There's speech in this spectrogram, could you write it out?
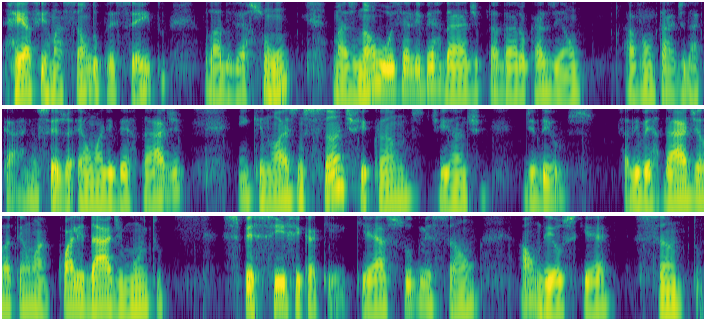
reafirmação do preceito, lá do verso 1, mas não use a liberdade para dar ocasião à vontade da carne. Ou seja, é uma liberdade em que nós nos santificamos diante de Deus. Essa liberdade ela tem uma qualidade muito específica aqui, que é a submissão a um Deus que é santo.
